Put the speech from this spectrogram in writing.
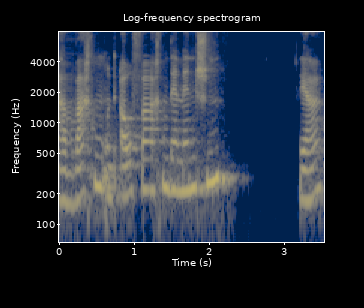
Erwachen und Aufwachen der Menschen. Ja,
